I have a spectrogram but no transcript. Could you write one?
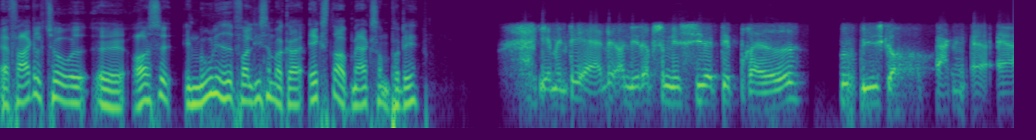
Er fakkeltoget øh, også en mulighed for ligesom at gøre ekstra opmærksom på det? Jamen det er det, og netop som jeg siger, det brede politiske opbakning er, er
